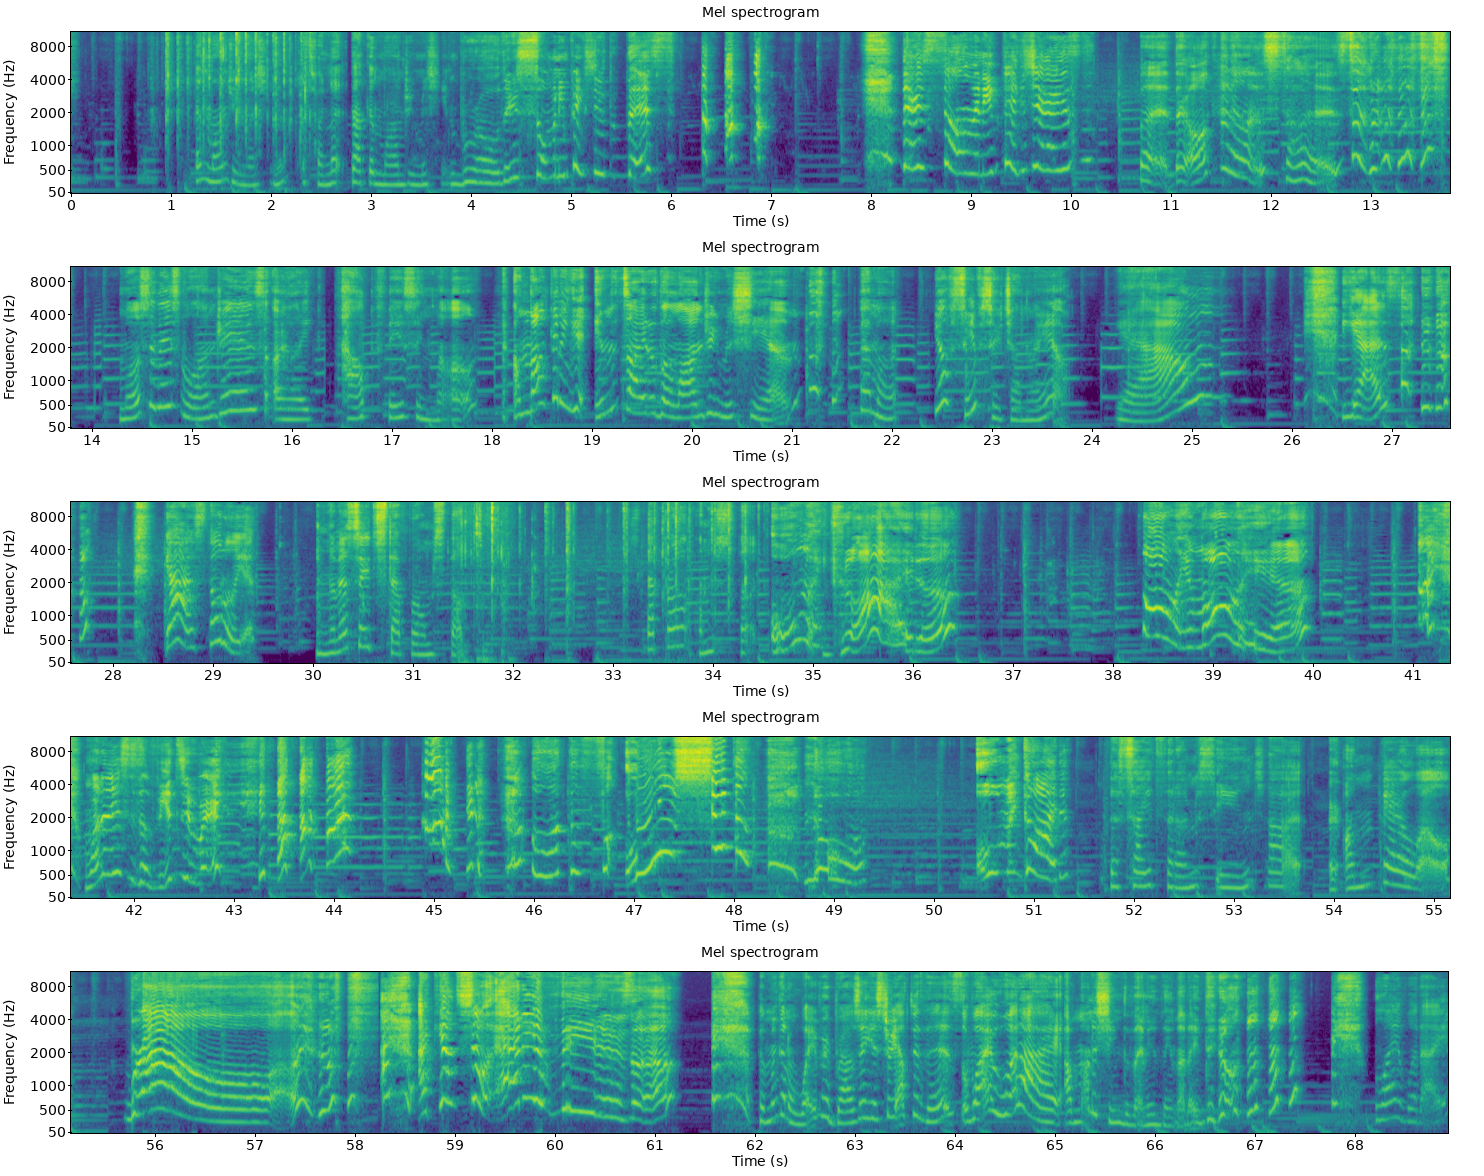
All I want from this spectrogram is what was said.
in laundry machine. That's fine. Stuck in laundry machine. Bro, there's so many pictures of this. But they're all kind of sus. Most of these laundries are like top facing though. I'm not gonna get inside of the laundry machine. Pema, you have safe search on, right? Yeah? Yes? yes, totally. I'm gonna search step bro, I'm stuck. Step I'm stuck. Oh my god! Holy moly! One of these is a VTuber. what the fuck? Oh shit! No! Oh my god! The sites that I'm seeing, chat, are unparalleled. Bro! I can't show any of these! Am I gonna wipe her browser history after this? Why would I? I'm not ashamed of anything that I do. Why would I?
